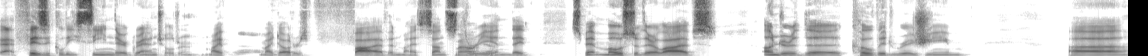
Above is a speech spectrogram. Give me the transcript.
uh, physically seen their grandchildren. My Oh. my daughter's five and my son's Wow, three, yeah. and they spent most of their lives under the COVID regime. Uh,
